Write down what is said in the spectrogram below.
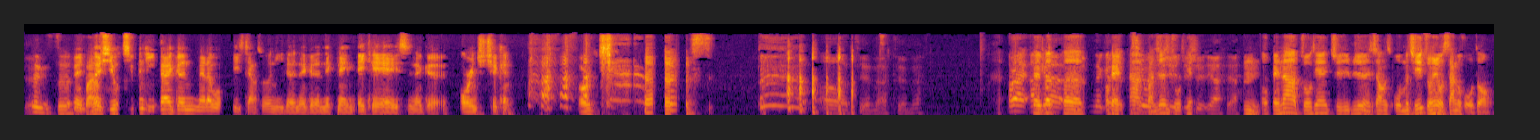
对，对，对，希希望你应该跟 Meta 讲说你的那个 nickname AKA 是那个 Orange Chicken。Orange。哦天哪天哪！All right，那个呃，OK，那反正昨天，嗯，OK，那昨天其实基本上我们其实昨天有三个活动，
